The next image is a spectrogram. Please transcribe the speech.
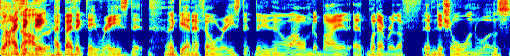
Well, I think dollar. they. I, I think they raised it. I think the NFL raised it. They didn't allow him to buy it at whatever the f- initial one was,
